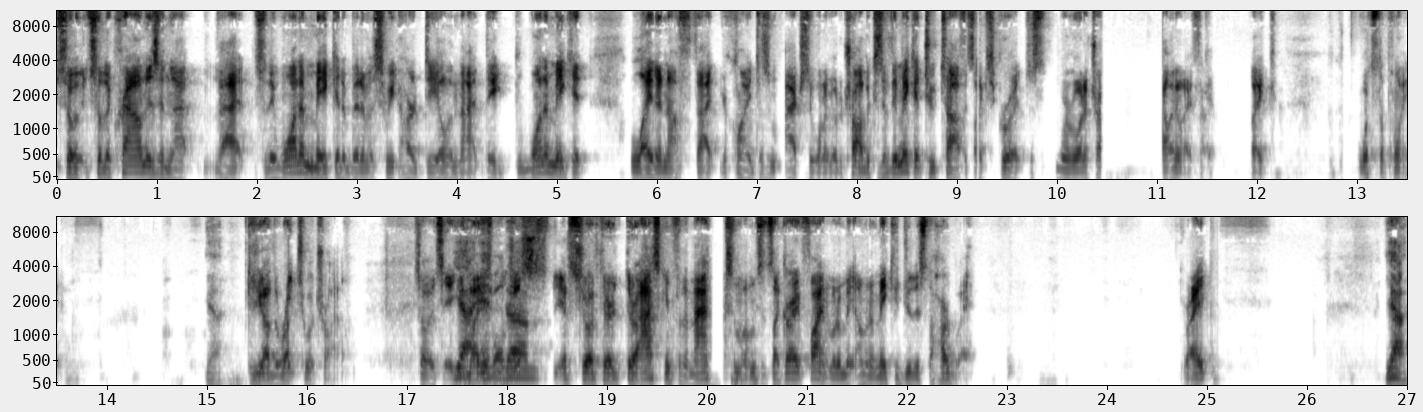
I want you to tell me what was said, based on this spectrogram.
So so the crown is in that that so they want to make it a bit of a sweetheart deal in that they want to make it light enough that your client doesn't actually want to go to trial because if they make it too tough it's like screw it just we're going to trial anyway fuck it. Like what's the point? Yeah. because you have the right to a trial. So it's Yeah, you might as and, well just um if so if they're they're asking for the maximums it's like all right fine i'm gonna make i'm gonna make you do this the hard way. Right? Yeah.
